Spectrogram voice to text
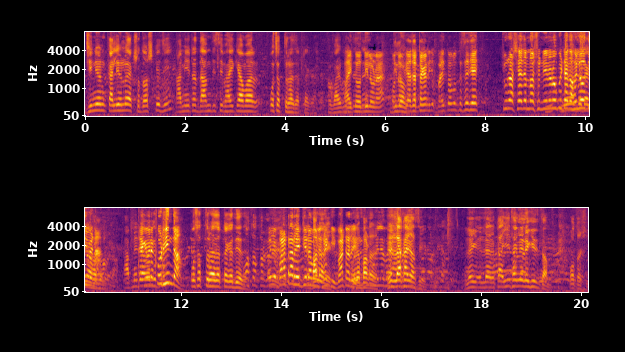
জিনিয়ন কালি হলো একশো দশ কেজি। আমি এটার দাম দিছি ভাইকে আমার পঁচাত্তর হাজার টাকা। ভাই ভাই তো দিল না। দিল। হাজার টাকা নিয়ে- ভাই তো বলতেছে যে চুরাশি হাজার নয়শো নিরানব্বই টাকা হইলেও দিবে না। আপনি এটা একেবারে কঠিন দাম। পঁচাত্তর হাজার টাকা দিয়ে দেন। ওই যে বাটার রেট যেটা বলে নাকি বাটার রেট বাটারে। এর লেখাই আছে। লে- লেখা- ই থাকলে লিখে দিতাম পঁচাশি।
